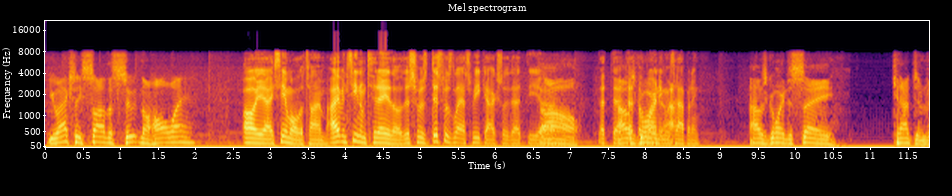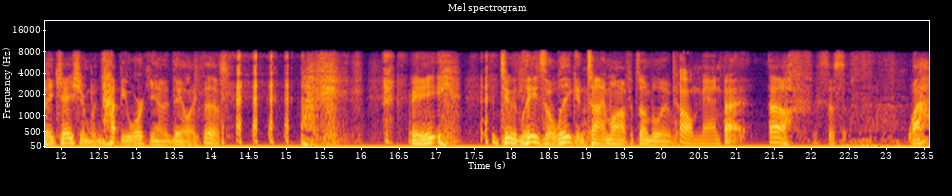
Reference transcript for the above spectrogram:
You actually saw the suit in the hallway? Oh yeah, I see him all the time. I haven't seen him today though. This was this was last week actually that the uh, oh. that that, the going- winding was I- happening. I was going to say Captain Vacation would not be working on a day like this. I mean, he, dude leads the league in time off. It's unbelievable. Oh man. Uh, oh, it's just wow.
